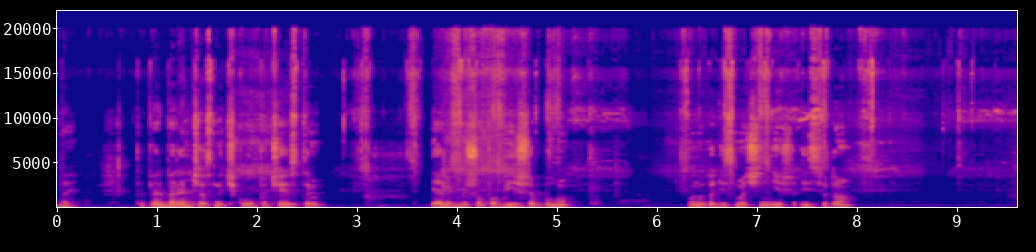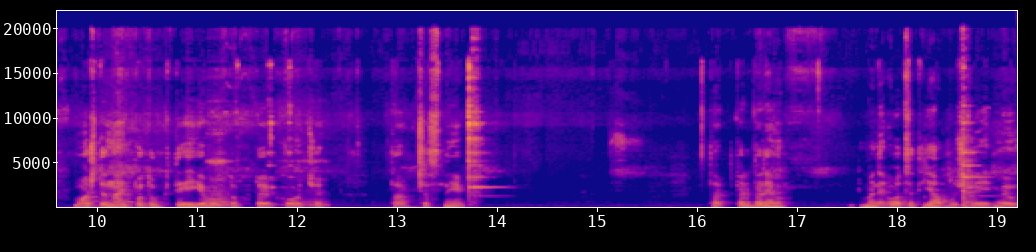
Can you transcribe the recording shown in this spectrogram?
Дай. Тепер беремо часничку, почистимо. Я люблю, щоб побільше було. Воно тоді смачніше. І сюди. Можете навіть потовкти його, хто, хто як хоче. Так, часник. Так, тепер беремо. У мене оцет яблучний, ми,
